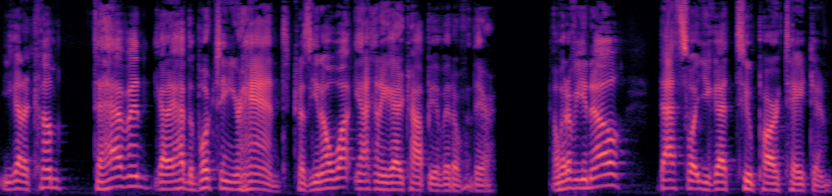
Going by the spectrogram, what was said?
You gotta come to heaven, you gotta have the books in your hand, because you know what? You're not gonna get a copy of it over there. And whatever you know, that's what you get to partake in.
